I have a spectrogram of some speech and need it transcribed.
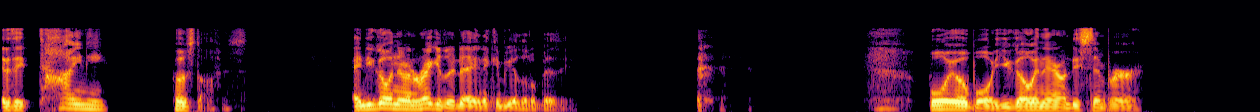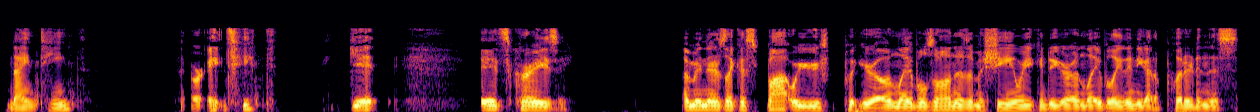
It is a tiny post office. And you go in there on a regular day and it can be a little busy. boy, oh boy, you go in there on December 19th or 18th, get, it's crazy. I mean, there's like a spot where you put your own labels on. There's a machine where you can do your own labeling. And then you got to put it in this,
